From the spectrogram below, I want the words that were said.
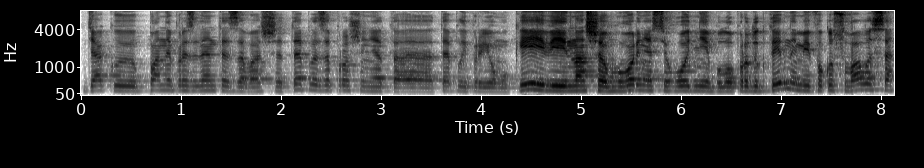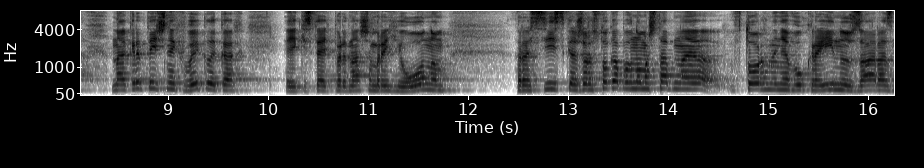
Дякую, пане президенте, за ваше тепле запрошення та теплий прийом у Києві. Наше обговорення сьогодні було продуктивним і фокусувалося на критичних викликах, які стоять перед нашим регіоном. Російське жорстоке повномасштабне вторгнення в Україну зараз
